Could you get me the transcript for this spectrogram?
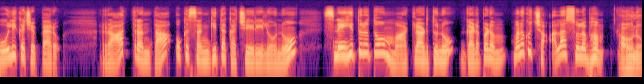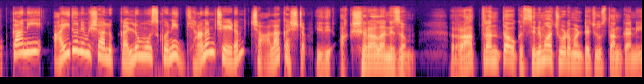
పోలిక చెప్పారు. రాత్రంతా ఒక సంగీత కచేరీలోనో స్నేహితులతో మాట్లాడుతూనో గడపడం మనకు చాలా సులభం. అవును. కానీ ఐదు నిమిషాలు కళ్ళు మూసుకొని ధ్యానం చేయడం చాలా కష్టం. ఇది అక్షరాల నిజం. రాత్రంతా ఒక సినిమా చూడమంటే చూస్తాం కానీ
